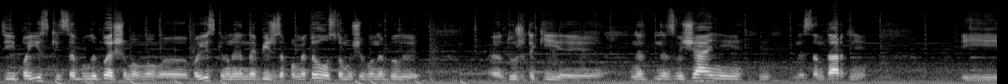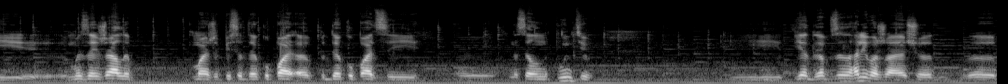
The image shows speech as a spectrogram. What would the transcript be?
ті поїздки, це були перші е, поїздки, вони найбільш запам'ятовувалися, тому що вони були е, дуже такі незвичайні, нестандартні. І ми заїжджали майже після деокупа... е, деокупації е, населених пунктів. І я взагалі вважаю, що е,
